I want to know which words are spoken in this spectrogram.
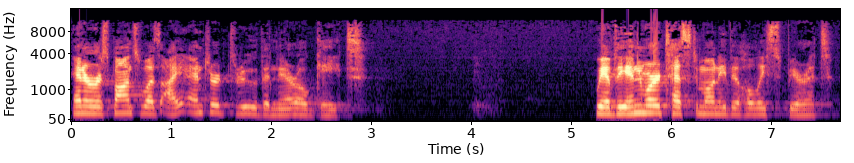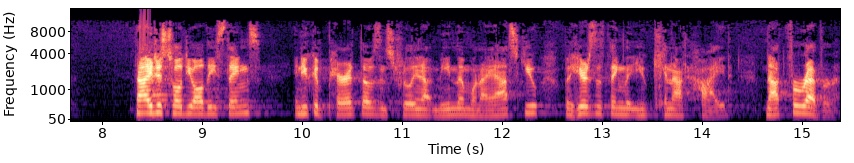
And her response was, I entered through the narrow gate. We have the inward testimony of the Holy Spirit. Now, I just told you all these things, and you can parrot those and truly not mean them when I ask you, but here's the thing that you cannot hide not forever.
